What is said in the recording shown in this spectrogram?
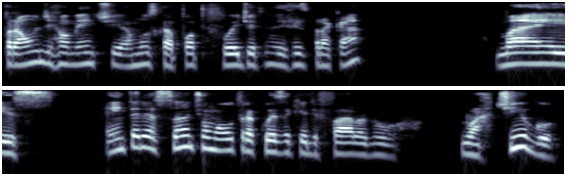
para onde realmente a música pop foi de 86 para cá, mas é interessante uma outra coisa que ele fala no, no artigo,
